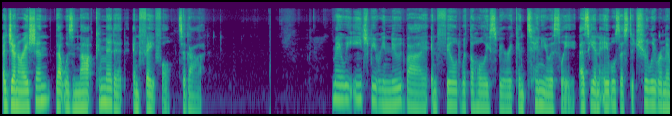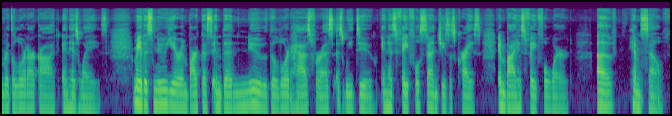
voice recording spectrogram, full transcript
a generation that was not committed and faithful to God. May we each be renewed by and filled with the Holy Spirit continuously as He enables us to truly remember the Lord our God and His ways. May this new year embark us in the new the Lord has for us as we do in His faithful Son, Jesus Christ, and by His faithful word of Himself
